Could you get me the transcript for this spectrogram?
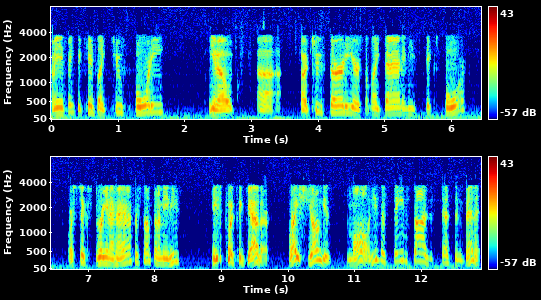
I mean, you think the kid's like 240, you know, uh, or 230 or something like that, and he's six four or six three and a half or something. I mean, he's he's put together. Bryce Young is small. He's the same size as Stetson Bennett,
